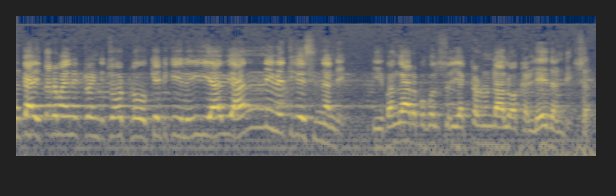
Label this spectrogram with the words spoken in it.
ఇంకా ఇతరమైనటువంటి చోట్లు కిటికీలు ఇవి అవి అన్నీ వెతికేసిందండి. ఈ బంగారపు గొలుసు ఎక్కడ ఉండాలో అక్కడ లేదండి. సరే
